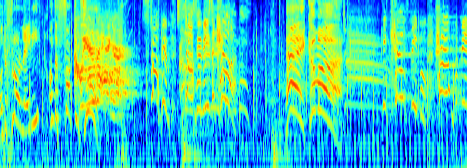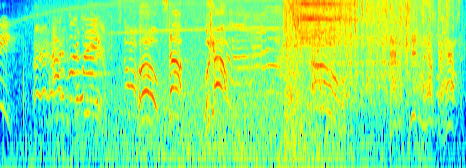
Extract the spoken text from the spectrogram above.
On the floor, lady! On the fucking Clear floor! the hangar. Stop him! Stop him! He's a killer! Hey, come on! He kills people! Help me! Hey, hey, hey! Out of my way! Stop! Oh, stop! Look out! Oh! That didn't have to happen!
